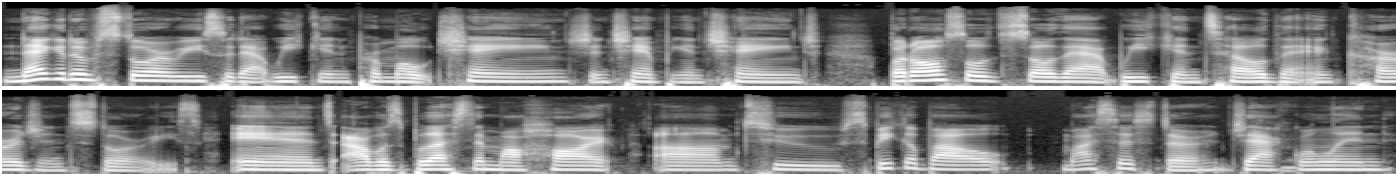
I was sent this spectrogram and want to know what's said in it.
negative stories so that we can promote change and champion change, but also so that we can tell the encouraging stories. And I was blessed in my heart um, to speak about my sister, Jacqueline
